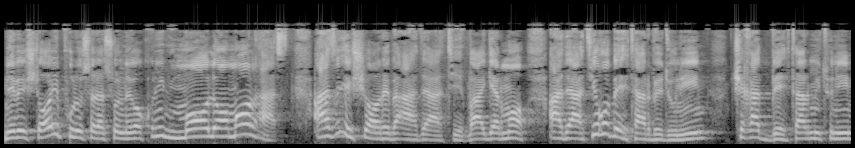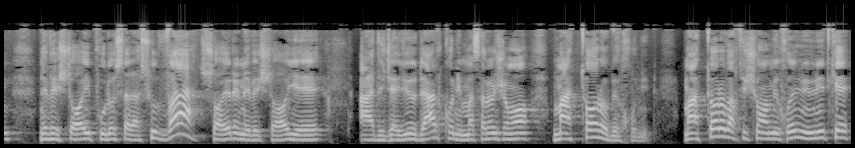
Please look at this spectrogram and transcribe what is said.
نوشته های پولس رسول نگاه کنید مالامال هست. از اشاره به عهد عتیق. و اگر ما عهد عتیق رو بهتر بدونیم چقدر بهتر می‌تونیم نوشته های پولس رسول و سایر نوشته های عهد جدید رو درک کنیم. مثلا شما متا رو بخونید. متا رو وقتی شما می‌خونید می‌بینید که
